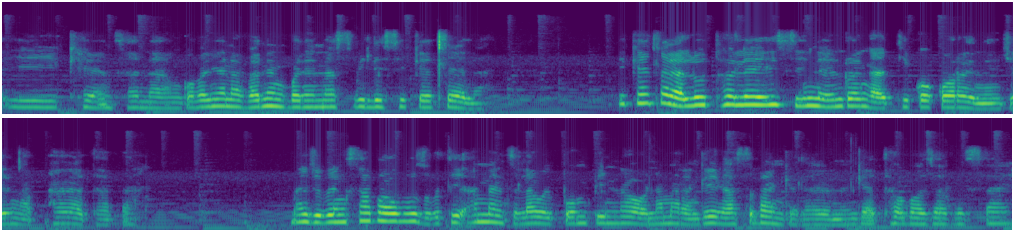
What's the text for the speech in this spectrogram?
i-cancer na? Ngobanyana vane ngibone nasibilisa iketlela. Luthole isinento engathi ikokorene njengaphakathi apha. Manje bengisaba ukuza ukuthi amanzi lawo epompini lawona mara ngeke asibangela yona ngiyathokoza busayi.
